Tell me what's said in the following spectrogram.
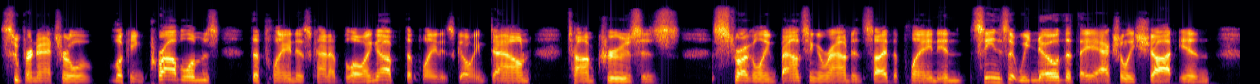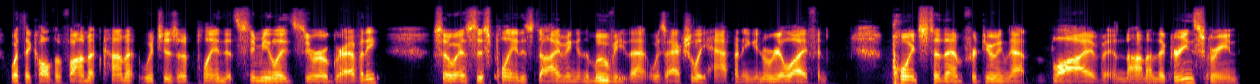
supernatural looking problems. The plane is kind of blowing up. The plane is going down. Tom Cruise is struggling, bouncing around inside the plane in scenes that we know that they actually shot in what they call the Vomit Comet, which is a plane that simulates zero gravity. So as this plane is diving in the movie, that was actually happening in real life and points to them for doing that live and not on the green screen.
